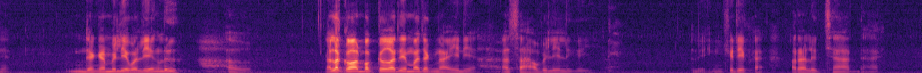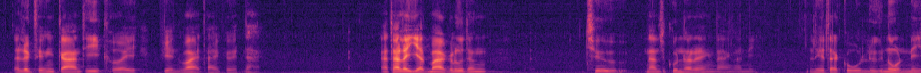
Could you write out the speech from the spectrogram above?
เนี่ย อย่างนั้นไม่เรียกว่าเลี้ยงหรือเออแล้วก่อนมาเกิดเนี่ยมาจากไหนเนี่ย อาสาวไปเรื่อยๆเลยอย่างนี้เขาเรียกว่าระลึกชาติได้ระลึกถึงการที่เคยเปลี่ยนว่ายตายเกิดได้อะถ้าละเอียดมากก็รู้ทั้งชื่อ นามสกุลอะไรต่างๆเหล่านี้ หรือตระกูลหรือโน่นนี่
